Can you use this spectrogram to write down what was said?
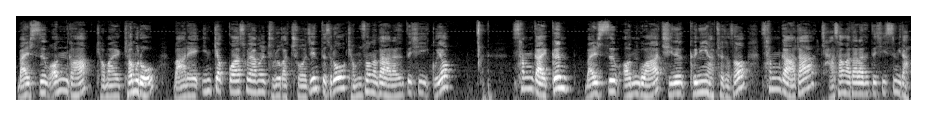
말씀 언가, 겸할 겸으로 말의 인격과 소양을 두루 갖추어진 뜻으로 겸손하다라는 뜻이 있고요. 삼갈근, 말씀 언과 진흙 근이 합쳐져서 삼가하다, 자성하다라는 뜻이 있습니다.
